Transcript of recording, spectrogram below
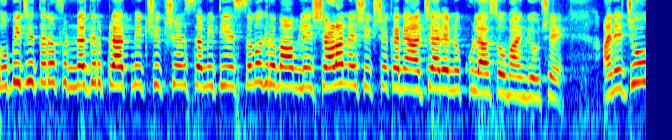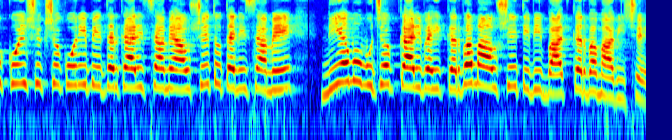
તો બીજી તરફ નગર પ્રાથમિક શિક્ષણ સમિતિએ સમગ્ર મામલે શાળાના શિક્ષક અને આચાર્યનો ખુલાસો માંગ્યો છે. અને જો કોઈ શિક્ષકોની બેદરકારી સામે આવશે, તો તેની સામે નિયમો મુજબ કાર્યવાહી કરવામાં આવશે તેવી વાત કરવામાં આવી છે.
